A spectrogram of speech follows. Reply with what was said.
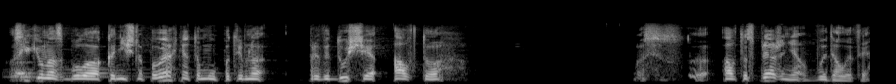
Оскільки у нас була конічна поверхня, тому потрібно предыдущее авто, е, автоспряження видалити.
